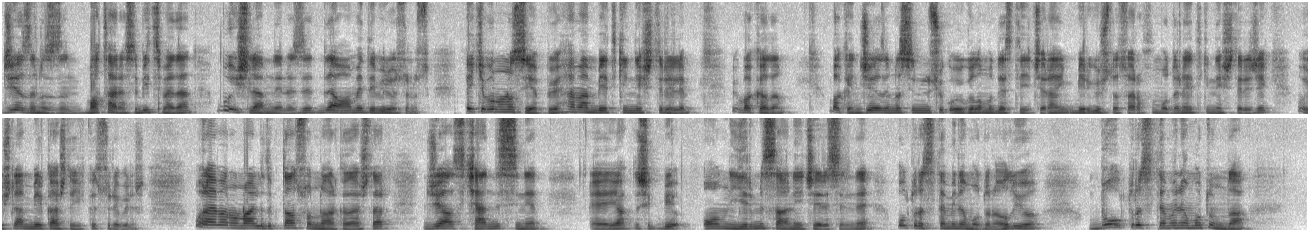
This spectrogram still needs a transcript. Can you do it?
cihazınızın bataryası bitmeden bu işlemlerinizi devam edebiliyorsunuz. Peki bunu nasıl yapıyor? Hemen bir etkinleştirelim. Bir bakalım. Bakın cihazınız şimdi düşük uygulama desteği içeren bir güç tasarrufu modunu etkinleştirecek. Bu işlem birkaç dakika sürebilir. Bunu hemen onayladıktan sonra arkadaşlar cihaz kendisini e, yaklaşık bir 10-20 saniye içerisinde Ultra Stamina moduna alıyor. Bu Ultra Stamina modunda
